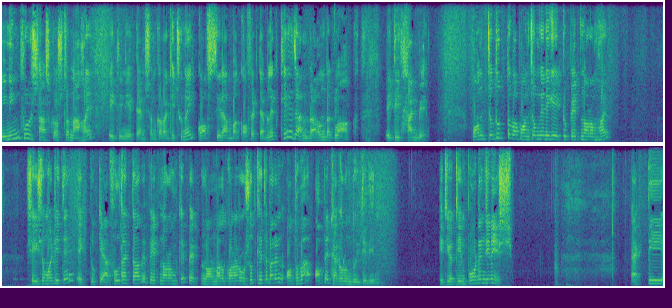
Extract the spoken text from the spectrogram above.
মিনিংফুল শ্বাসকষ্ট না হয়, এটি নিয়ে টেনশন করার কিছু নাই। কফ সিরাপ বা কফের ট্যাবলেট খেয়ে যান রাউন্ড দ্য ক্লক এটি থাকবে। চতুর্থ বা পঞ্চম দিনে গিয়ে একটু পেট নরম হয়। সেই সময়টিতে একটু কেয়ারফুল থাকতে হবে। পেট নরমকে পেট নর্মাল করার ওষুধ খেতে পারেন অথবা অপেক্ষা করুন দুইটি দিন। এটি একটি ইম্পর্টেন্ট জিনিস। একটি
